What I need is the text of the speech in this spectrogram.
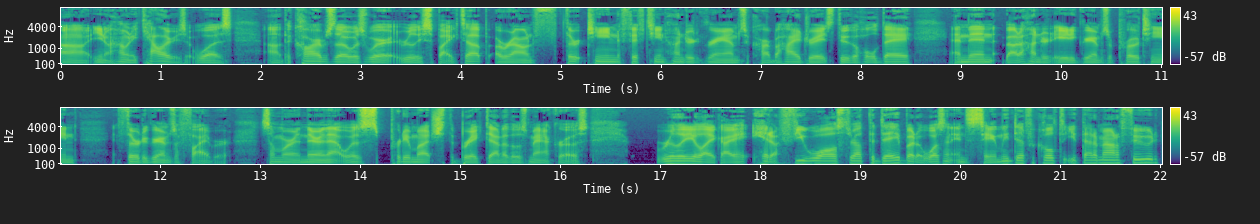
uh, you know how many calories it was. Uh, the carbs though was where it really spiked up around 13 to 1500 grams of carbohydrates through the whole day, and then about 180 grams of protein 30 grams of fiber, somewhere in there. And that was pretty much the breakdown of those macros. really like I hit a few walls throughout the day, but it wasn't insanely difficult to eat that amount of food.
